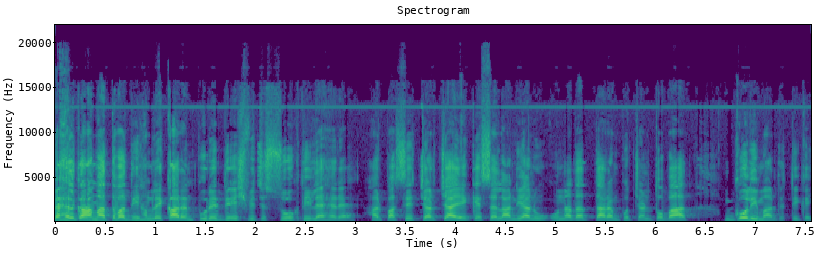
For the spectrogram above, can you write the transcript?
ਪਹਿਲਗਾਮ ਅਤਵਾਦੀ ਹਮਲੇ ਕਾਰਨ ਪੂਰੇ ਦੇਸ਼ ਵਿੱਚ ਸੋਗ ਦੀ ਲਹਿਰ ਹੈ। ਹਰ ਪਾਸੇ ਚਰਚਾ ਹੈ ਕਿ ਸੈਲਾਨੀਆਂ ਨੂੰ ਉਹਨਾਂ ਦਾ ਧਰਮ ਪੁੱਛਣ ਤੋਂ ਬਾਅਦ ਗੋਲੀ ਮਾਰ ਦਿੱਤੀ ਗਈ।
